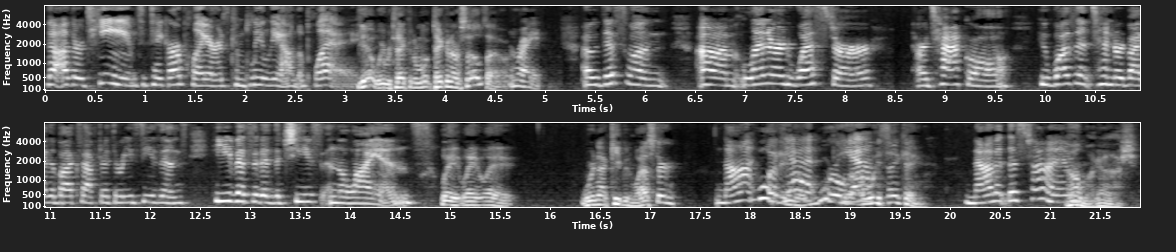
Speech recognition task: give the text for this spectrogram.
the other team to take our players completely out of the play. Yeah, we were taking them, taking ourselves out. Right. Oh, this one, um, Leonard Wester, our tackle, who wasn't tendered by the Bucs after three seasons, he visited the Chiefs and the Lions. Wait, wait, wait. We're not keeping Wester. Not What in yet. the world yeah, are we thinking? Not at this time. Oh my gosh.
